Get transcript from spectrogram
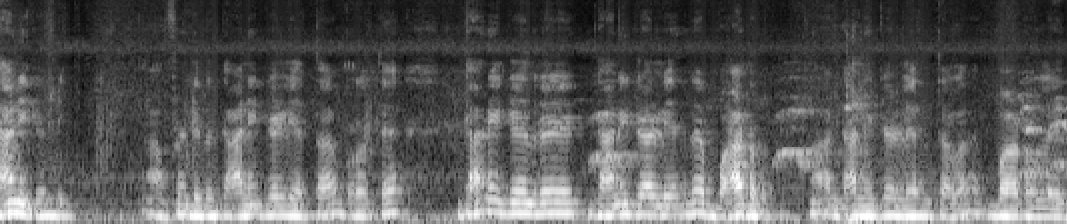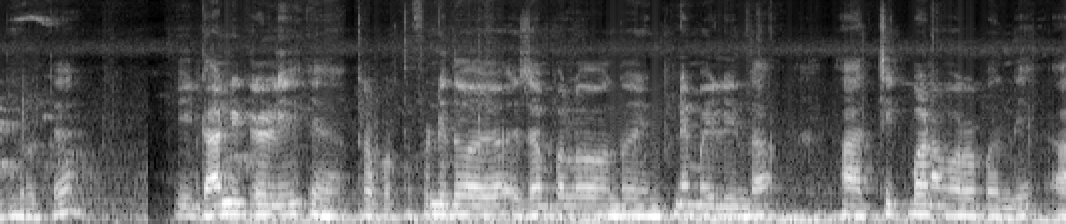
ಗಾಣಿಗಳ್ಳಿ. ಫ್ರೆಂಡ್ ಇದು ಗಾಣಿಗಳ್ಳಿ ಅಂತ ಬರುತ್ತೆ. ಗಾಣಿಗಳ್ಳಿ ಅಂದರೆ ಗಾಣಿಗಳ್ಳಿ ಅಂದರೆ ಬಾರ್ಡ್ರು. ಗಾಣಿಗಳ್ಳಿ ಅಂತಲ್ಲ, ಬಾರ್ಡ್ರಲ್ಲೇ ಇದಿರುತ್ತೆ ಈ ಗಾಣಿಗಳ್ಳಿ ಹತ್ರ ಬರುತ್ತೆ. ಫ್ರೆಂಡ್ ಇದು ಎಕ್ಸಾಂಪಲ್ಲು ಒಂದು ಎಂಟನೇ ಮೈಲಿಯಿಂದ ಆ ಚಿಕ್ಕಬಾಣವರ ಬಂದು, ಆ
